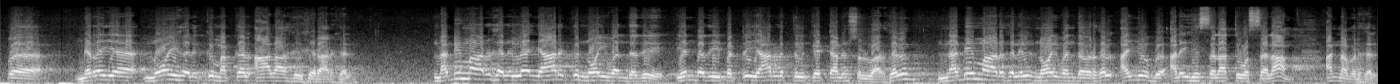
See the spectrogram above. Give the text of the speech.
இப்ப நிறைய நோய்களுக்கு மக்கள் ஆளாகுகிறார்கள். நபிமார்களில் யாருக்கு நோய் வந்தது என்பதை பற்றி யாரிடத்தில் கேட்டாலும் சொல்வார்கள். நபிமார்களில் நோய் வந்தவர்கள் ஐயோபு அலைஹி சலாத்து வசலாம் அன்னவர்கள்.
